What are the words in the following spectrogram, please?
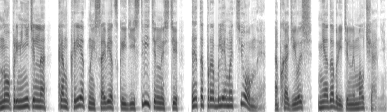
Но применительно конкретной советской действительности эта проблема темная, обходилась неодобрительным молчанием.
